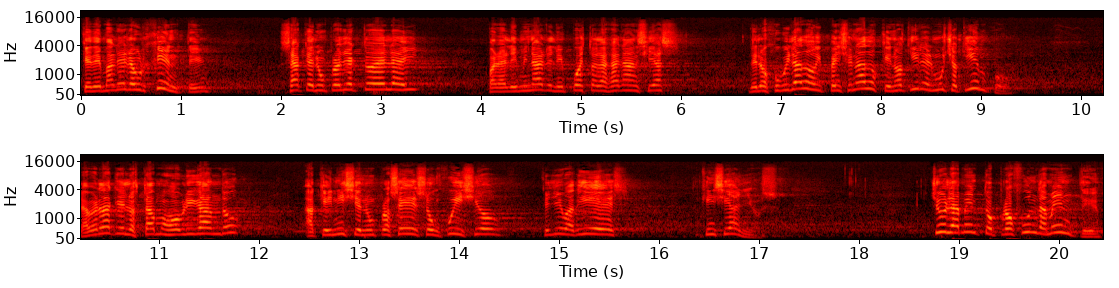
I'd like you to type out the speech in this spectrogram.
que de manera urgente saquen un proyecto de ley para eliminar el impuesto a las ganancias de los jubilados y pensionados que no tienen mucho tiempo. La verdad que lo estamos obligando a que inicien un proceso, un juicio que lleva 10, 15 años. Yo lamento profundamente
